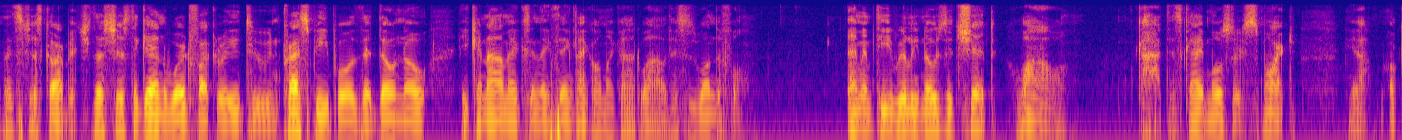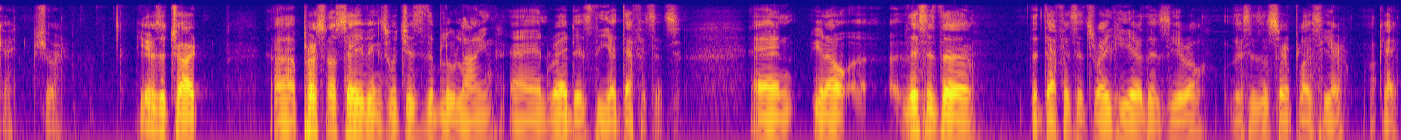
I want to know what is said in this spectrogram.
That's just garbage. That's just again word fuckery to impress people that don't know economics and they think like, oh my god, wow, this is wonderful. MMT really knows its shit. Wow. God, this guy Mosler is smart. Yeah, okay, sure. Here's a chart. Uh, personal savings, which is the blue line, and red is the uh, deficits. And you know, this is the the deficits right here. The zero. This is a surplus here. Okay.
